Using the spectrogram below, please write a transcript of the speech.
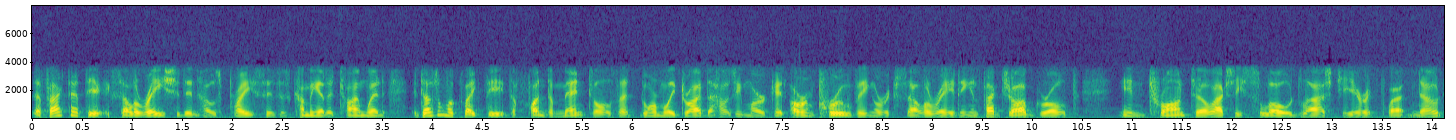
the fact that the acceleration in house prices is coming at a time when it doesn't look like the, the fundamentals that normally drive the housing market are improving or accelerating. In fact, job growth in Toronto actually slowed last year. It flattened out.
